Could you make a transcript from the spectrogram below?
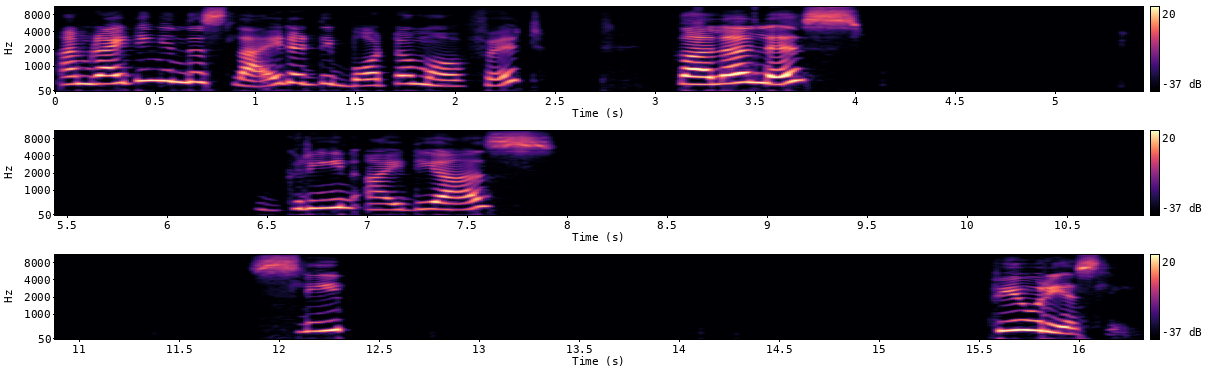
I'm writing in the slide at the bottom of it colorless green ideas sleep furiously.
